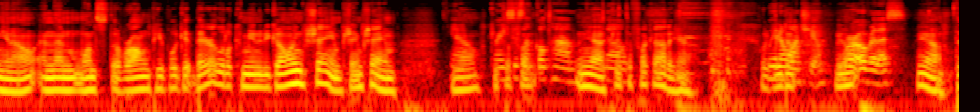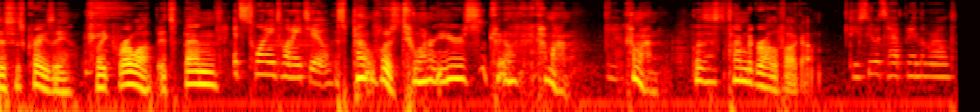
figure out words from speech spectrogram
you know. And then once the wrong people get their little community going, shame, shame, shame. You Yeah. know, get Racist fuck- Uncle Tom. Yeah, No. get the fuck out of here. Like, we, don't, want you. we We're over this. Yeah, this is crazy. Like, grow up. It's been It's 2022. it's been what is two hundred years? Uh, come on, Yeah. come on. It's time to grow the fuck up. Do you see what's happening in the world?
